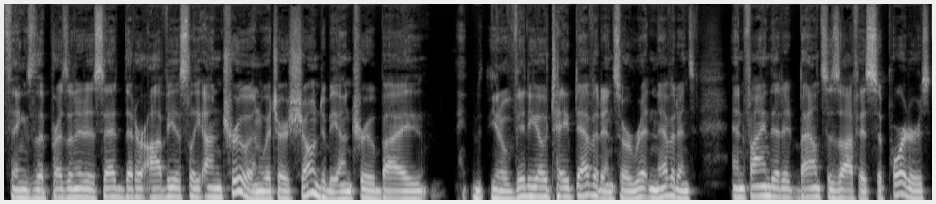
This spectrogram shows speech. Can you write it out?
things the president has said that are obviously untrue and which are shown to be untrue by you know videotaped evidence or written evidence, and find that it bounces off his supporters.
